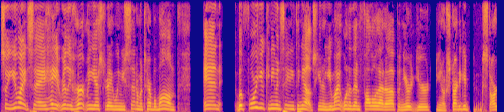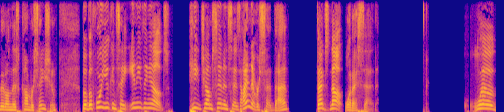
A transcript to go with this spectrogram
So you might say, Hey, it really hurt me yesterday when you said I'm a terrible mom. And before you can even say anything else, you know, you might want to then follow that up and you're, you're, you know, starting to get started on this conversation. But before you can say anything else, he jumps in and says, I never said that. That's not what I said. Well,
